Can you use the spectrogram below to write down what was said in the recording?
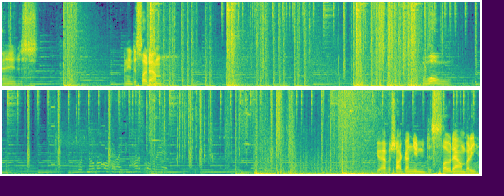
I need to just. I need to slow down. Whoa. You have a shotgun, you need to slow down, buddy.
